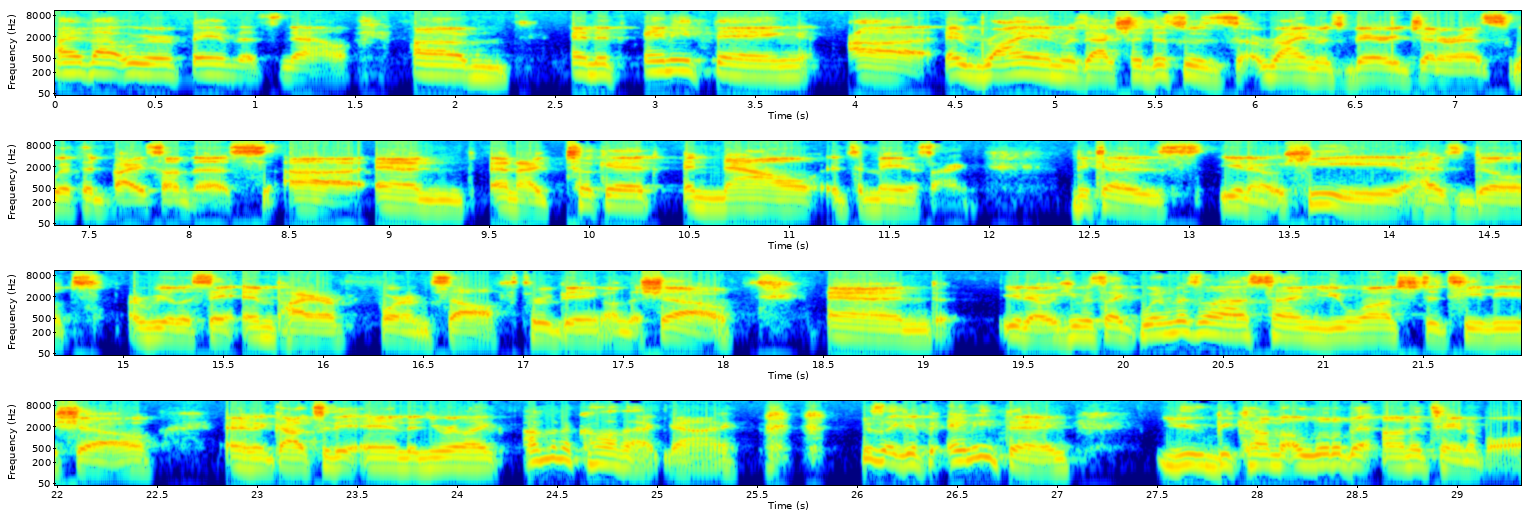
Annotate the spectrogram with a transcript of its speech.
I thought we were famous now. Um, and if anything, uh, and Ryan was actually this was Ryan was very generous with advice on this, uh, and and I took it, and now it's amazing because you know he has built a real estate empire for himself through being on the show. And you know he was like when was the last time you watched a tv show and it got to the end and you were like i'm going to call that guy? He's like if anything you become a little bit unattainable.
